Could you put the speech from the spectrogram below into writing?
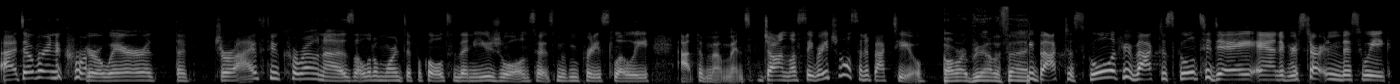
Uh, it's over in a You're aware the drive through Corona is a little more difficult than usual, and so it's moving pretty slowly at the moment. John, Leslie, Rachel, I'll send it back to you. All right, Brianna, thanks. Back to school if you're back to school today, and if you're starting this week,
